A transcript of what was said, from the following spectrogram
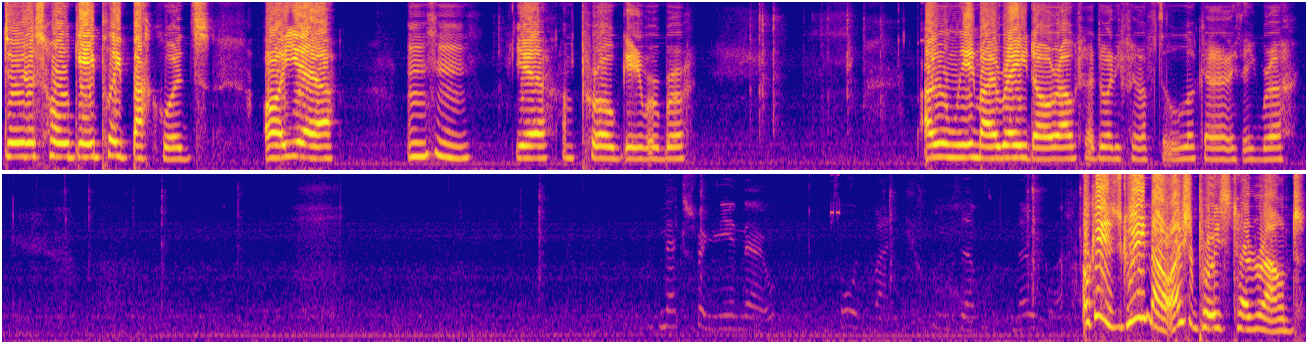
do this whole gameplay backwards. Oh yeah. Mm-hmm. Yeah, I'm pro gamer, bro. I don't need my radar out. I don't even have to look at anything, bro. Next thing you know, Swordsman comes out of nowhere. Okay, it's green now. I should probably turn around.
